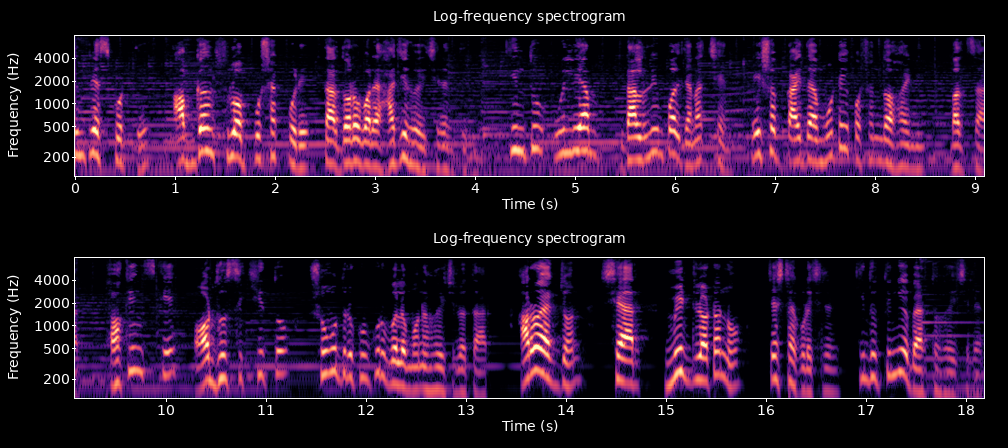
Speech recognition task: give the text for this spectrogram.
ইমপ্রেস করতে আফগান সুলভ পোশাক পরে তার দরবারে হাজির হয়েছিলেন তিনি। কিন্তু উইলিয়াম ডালরিম্পল জানাচ্ছেন, এইসব কায়দা মোটেই পছন্দ হয়নি। বাদশার হকিংসকে অর্ধশিক্ষিত সমুদ্র কুকুর বলে মনে হয়েছিল তার। আরও একজন শেয়ার মিড লটনও চেষ্টা করেছিলেন, কিন্তু তিনিও ব্যর্থ হয়েছিলেন।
